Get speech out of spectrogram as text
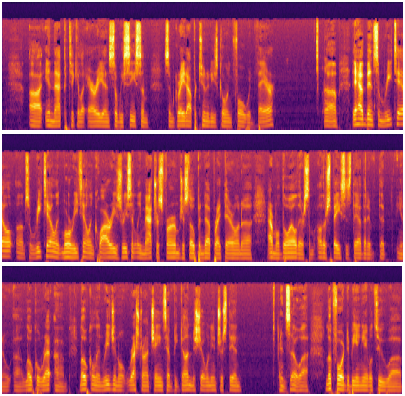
uh, in that particular area, and so we see some some great opportunities going forward there. Um, there have been some retail, um, some retail and more retail inquiries recently. Mattress Firm just opened up right there on uh, Admiral Doyle. There's some other spaces there that have that you know uh, local re- um, local and regional restaurant chains have begun to show an interest in, and so uh, look forward to being able to.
